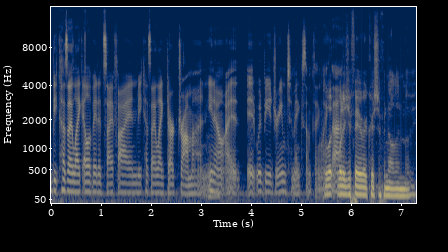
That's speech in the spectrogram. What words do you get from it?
because I like elevated sci-fi and because I like dark drama and you know I it would be a dream to make something like What, that. what is your favorite Christopher Nolan movie?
